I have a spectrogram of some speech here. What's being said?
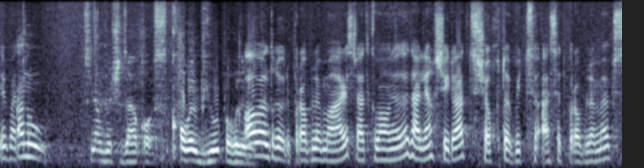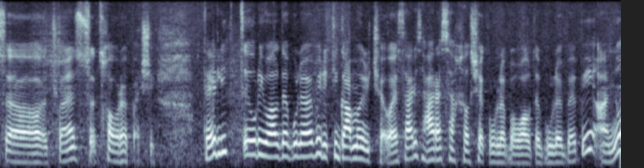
ანუ სინამდვილეში ძალიან ყოველდღიური პრობლემა ყოველდღიური პრობლემა არის რა თქმა უნდა და ძალიან ხშირად შევხვდებით ასეთ პრობლემებს ჩვენს ცხოვრებაში. დელექტური ვალდებულებები რითი გამოირჩევა? ეს არის არასახელშეკრულებო ვალდებულებები. ანუ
